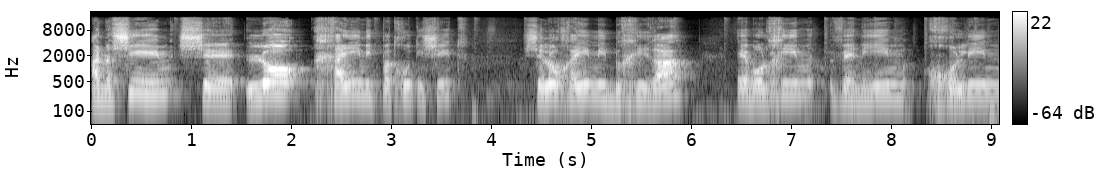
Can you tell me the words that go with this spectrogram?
אנשים שלא חיים התפתחות אישית, שלא חיים מבחירה, הם הולכים ונהיים חולים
